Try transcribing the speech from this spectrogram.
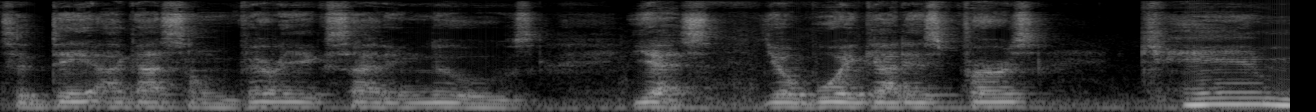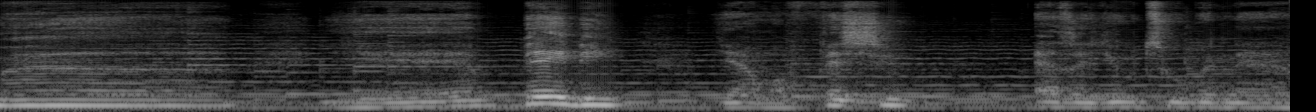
Today I got some very exciting news. Yes, your boy got his first camera. Yeah, baby. Yeah, I'm official as a YouTuber now.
